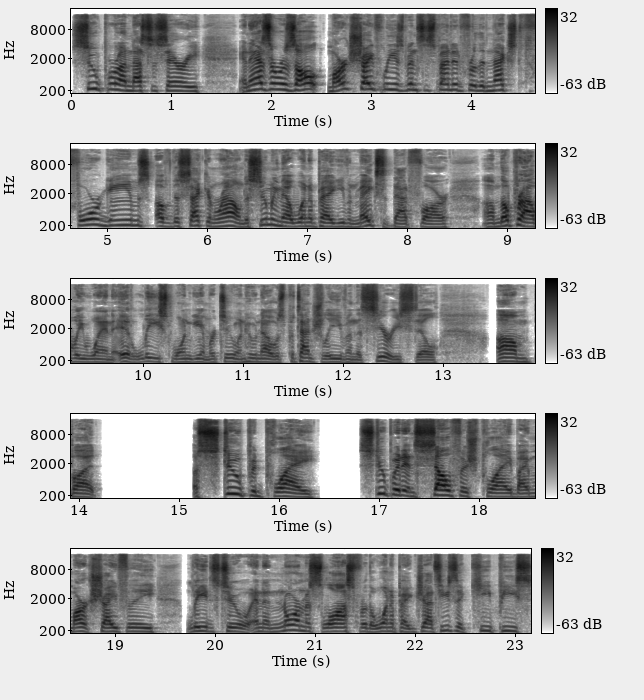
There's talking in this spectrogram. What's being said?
super unnecessary, and as a result, Mark Scheifele has been suspended for the next four games of the second round, assuming that Winnipeg even makes it that far. Um, they'll probably win at least one game or two, and who knows, potentially even the series still. Um, but a stupid play, stupid and selfish play by Mark Scheifele leads to an enormous loss for the Winnipeg Jets. He's a key piece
